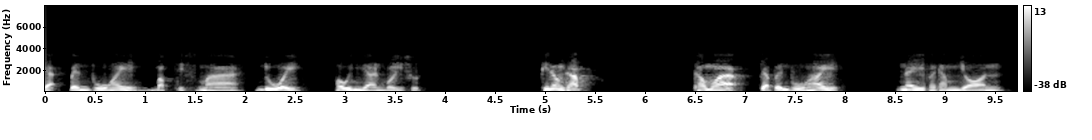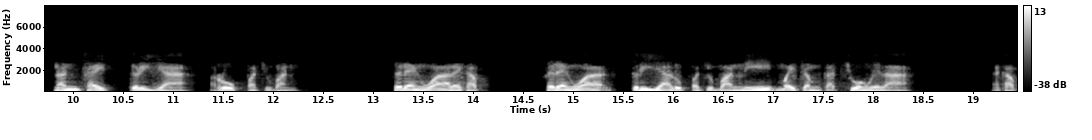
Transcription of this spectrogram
จะเป็นผู้ให้บัพติศมาด้วยพระวิญญาณบริสุทธิ์ พี่น้องครับคำว่าจะเป็นผู้ให้ในพระธรรมยอนนั้นใช้กริยารูปปัจจุบัน แสดงว่าอะไรครับ แสดงว่ากริยารูปปัจจุบันนี้ไม่จำกัดช่วงเวลานะครับ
